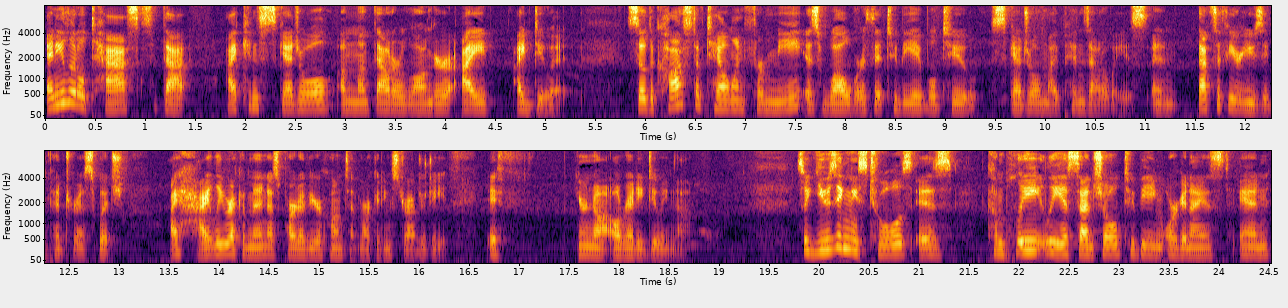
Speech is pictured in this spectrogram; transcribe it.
any little tasks that I can schedule a month out or longer, I I do it. So the cost of Tailwind for me is well worth it to be able to schedule my pins out of ways. And that's if you're using Pinterest, which I highly recommend as part of your content marketing strategy if you're not already doing that. So using these tools is completely essential to being organized and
